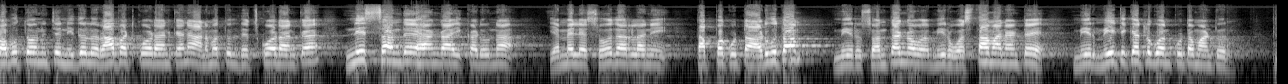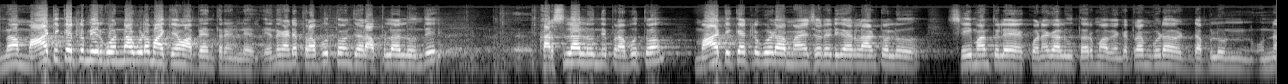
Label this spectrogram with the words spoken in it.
ప్రభుత్వం నుంచి నిధులు రాబట్టుకోవడానికైనా అనుమతులు తెచ్చుకోవడానిక నిస్సందేహంగా ఇక్కడ ఉన్న ఎమ్మెల్యే సోదరులని తప్పకుండా అడుగుతాం. మీరు సొంతంగా మీరు వస్తామని అంటే మీరు మీ టికెట్లు కొనుక్కుంటామంటారు మా మా టికెట్లు మీరు కొన్నా కూడా మాకేం అభ్యంతరం లేదు. ఎందుకంటే ప్రభుత్వం జర అప్పులలో ఉంది ఖర్చులలో ఉంది ప్రభుత్వం. మా టికెట్లు కూడా మహేశ్వర రెడ్డి గారు లాంటి వాళ్ళు శ్రీమంతులే కొనగలుగుతారు. మా వెంకటరామ్ కూడా డబ్బులు ఉన్న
